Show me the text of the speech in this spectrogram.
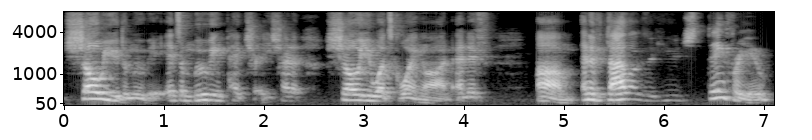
show you the movie. It's a moving picture. He's trying to show you what's going on, and if um, and if dialogue is a huge thing for you,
